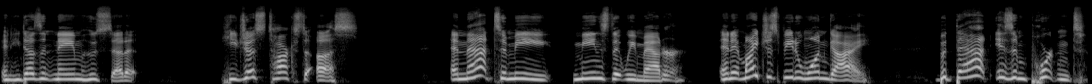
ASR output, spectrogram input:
and he doesn't name who said it. He just talks to us. And that to me means that we matter. And it might just be to one guy, but that is important.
